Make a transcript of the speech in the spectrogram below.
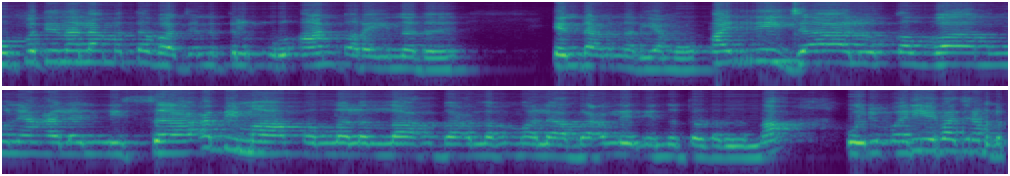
മുപ്പത്തിനാലാമത്തെ വചനത്തിൽ ഖുർആൻ പറയുന്നത് എന്താണെന്ന് അറിയാമോ എന്ന് തുടങ്ങുന്ന ഒരു വലിയ വചനമുണ്ട്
